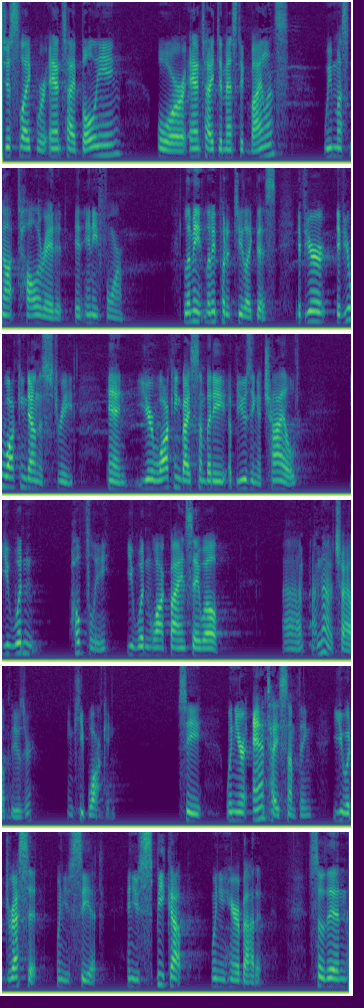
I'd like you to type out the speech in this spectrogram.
Just like we're anti bullying or anti domestic violence, we must not tolerate it in any form. Let me, let me put it to you like this if you're, if you're walking down the street and you're walking by somebody abusing a child, you wouldn't, hopefully, you wouldn't walk by and say, Well, uh, I'm not a child abuser, and keep walking. See, when you're anti something, you address it when you see it, and you speak up when you hear about it. So then,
